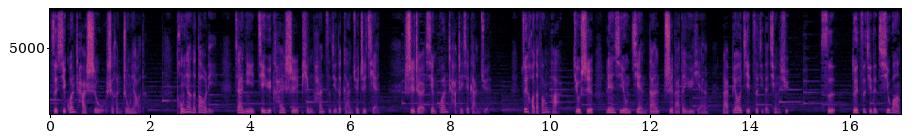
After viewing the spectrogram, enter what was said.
仔细观察事物是很重要的。同样的道理，在你急于开始评判自己的感觉之前，试着先观察这些感觉。最好的方法就是练习用简单直白的语言来标记自己的情绪。四。对自己的期望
